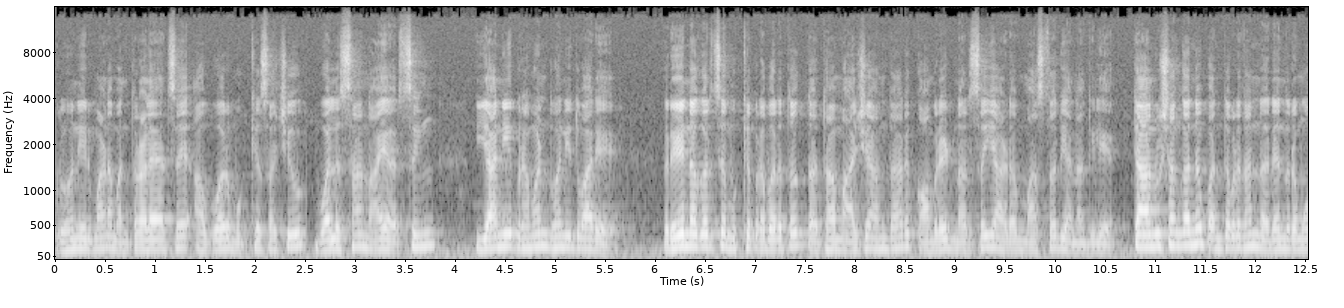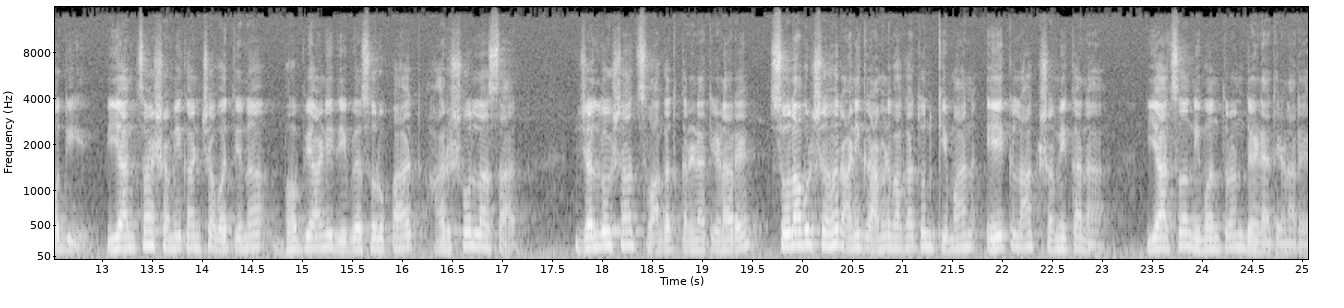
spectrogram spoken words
गृहनिर्माण मंत्रालयाचे अव्वर मुख्य सचिव वलसा नायर सिंग यांनी भ्रमणध्वनीद्वारे रेनगरचे मुख्य प्रवर्तक तथा माजी आमदार कॉम्रेड नरसय्या आडम मास्तर यांना दिले त्या अनुषंगानं पंतप्रधान नरेंद्र मोदी यांचा श्रमिकांच्या वतीनं भव्य आणि दिव्य स्वरूपात हर्षोल्लासात जल्लोषात स्वागत करण्यात येणार आहे. सोलापूर शहर आणि ग्रामीण भागातून किमान एक लाख श्रमिकांना याचं निमंत्रण देण्यात येणार आहे.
